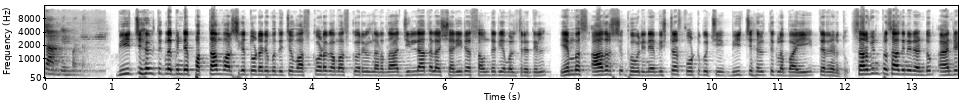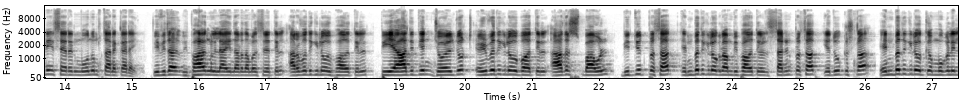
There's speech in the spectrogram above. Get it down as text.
ചാമ്പ്യൻ പട്ടം. ബീച്ച് ഹെൽത്ത് ക്ലബിന്റെ പത്താം വാർഷികത്തോടനുബന്ധിച്ച് വാസ്കോഡ സ്ക്വയറിൽ നടന്ന ജില്ലാതല ശരീര സൗന്ദര്യ മത്സരത്തിൽ എം എസ് ആദർശ് ഭവലിനെ mister fort Kochi beach health ക്ലബ്ബായി തെരഞ്ഞെടുത്തു. സർവിൻ പ്രസാദിന് രണ്ടും ആന്റണി സേറൻ മൂന്നും സ്ഥാനക്കാരായി. വിവിധ വിഭാഗങ്ങളിലായി നടന്ന മത്സരത്തിൽ അറുപത് കിലോ വിഭാഗത്തിൽ P A Adithyan Joel George എഴുപത് കിലോ വിഭാഗത്തിൽ ആദർശ് ബാവുൾ വിദ്യുത് പ്രസാദ് എൺപത് കിലോഗ്രാം വിഭാഗത്തിൽ സരുൺ പ്രസാദ് യദു കൃഷ്ണ എൺപത് കിലോയ്ക്ക് മുകളിൽ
